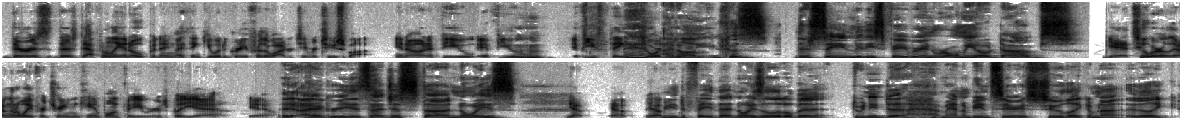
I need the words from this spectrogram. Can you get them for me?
there is there's definitely an opening. I think you would agree for the wide receiver two spot. You know, and if you if you if you think Mm-hmm. Man, Jordan I Love, because they're saying that he's favoring Romeo Doubs. yeah, too early. I'm going to wait for training camp on favors. But yeah, yeah, I agree. Is that just uh, noise? yep, yep, yep. We need to fade that noise a little bit. Do we need to? Man, I'm being serious too. Like I'm not like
